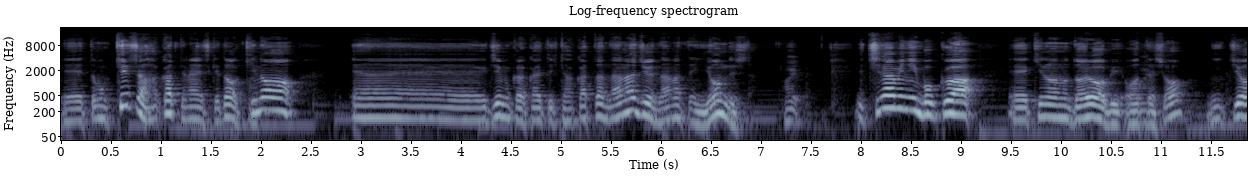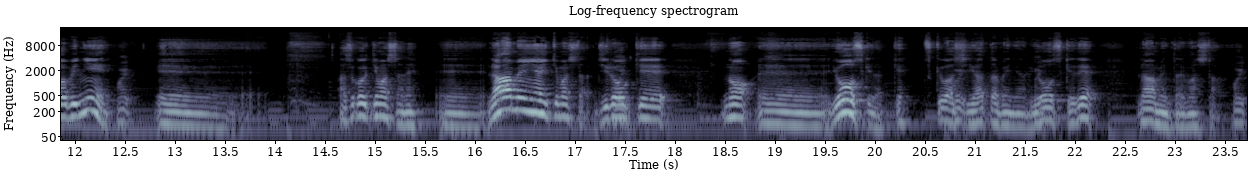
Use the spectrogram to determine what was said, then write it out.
えっ、と、もう今朝測ってないですけど、昨日、えージムから帰ってきて測ったら77.4でした。はい。でちなみに僕は、えー昨日の土曜日終わったでしょ、日曜日に、はいえーあそこ行きましたね。えーラーメン屋行きました。二郎系の、えー、洋介だっけ？つくば市矢田部にある洋介でラーメン食べました。はい。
